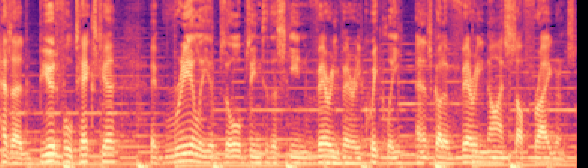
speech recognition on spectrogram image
has a beautiful texture. It really absorbs into the skin very, very quickly and it's got a very nice soft fragrance.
